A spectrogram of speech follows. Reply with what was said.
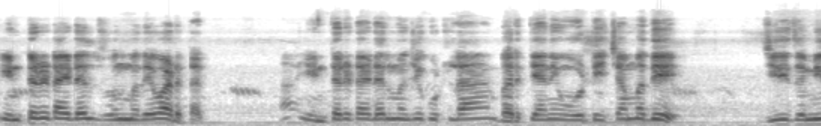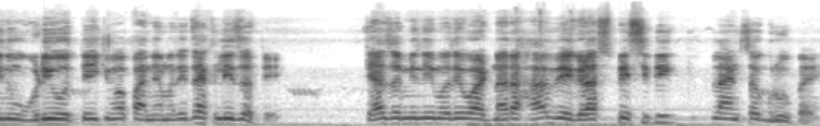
इंटरटायडल झोनमध्ये वाढतात इंटरटायडल म्हणजे कुठला? भरती आणि ओटीच्या मध्ये जी जमीन उघडी होते किंवा पाण्यामध्ये झाकली जाते त्या जमिनीमध्ये वाढणारा हा वेगळा स्पेसिफिक प्लांटचा ग्रुप आहे.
